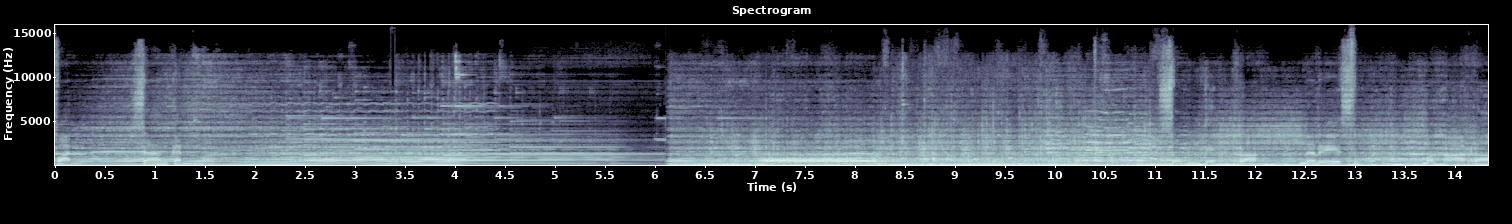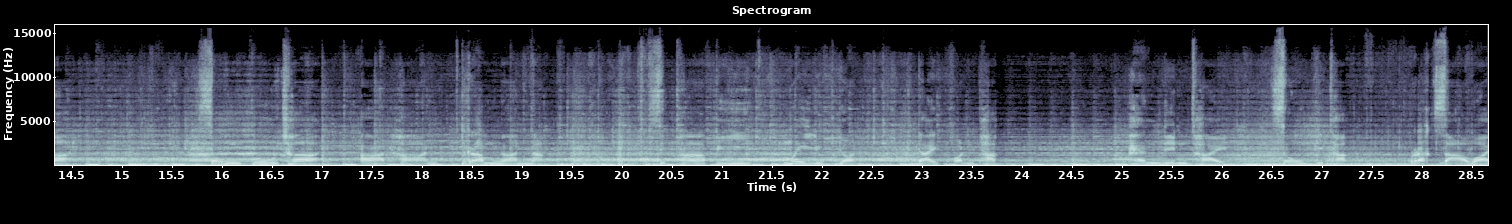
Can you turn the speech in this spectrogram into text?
ฟันสร้างกันมาสมเด็จพระนเรศวรมหาราช ทรงกู้ชาติ อาจหารกรำงานหนัก 15 ปีไม่หยุดหย่อนได้ผ่อนพัก แผ่นดินไทย ทรงพิทักษ์รักษาไว้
